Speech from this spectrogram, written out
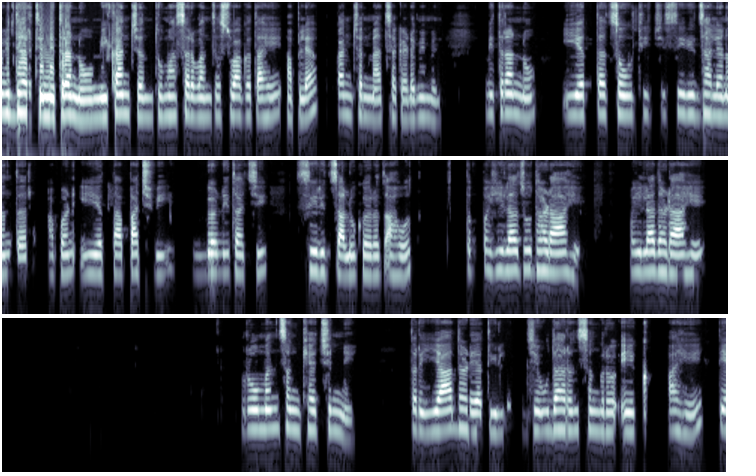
विद्यार्थी मित्रांनो मी कांचन. तुम्हा सर्वांचं स्वागत आहे आपल्या कांचन मॅथ्स अकॅडमीमध्ये मित्रांनो इयत्ता चौथीची सिरीज झाल्यानंतर आपण इयत्ता पाचवी गणिताची सिरीज चालू करत आहोत. तर पहिला जो धडा आहे पहिला धडा आहे रोमन संख्या चिन्हे. तर या धड्यातील जे उदाहरण संग्रह एक आहे ते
